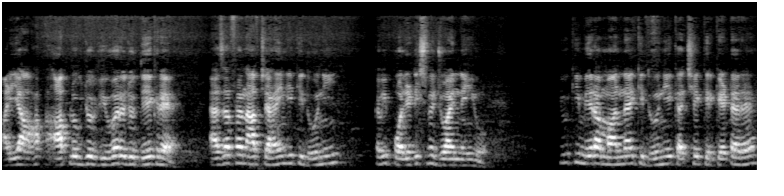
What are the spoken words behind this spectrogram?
और या आप लोग जो व्यूअर है, जो देख रहे हैं एज अ फ़ैन आप चाहेंगे कि धोनी कभी पॉलिटिक्स में ज्वाइन नहीं हो। क्योंकि मेरा मानना है कि धोनी एक अच्छे क्रिकेटर है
